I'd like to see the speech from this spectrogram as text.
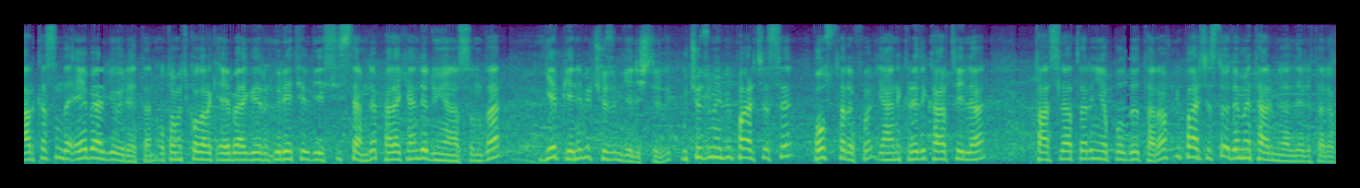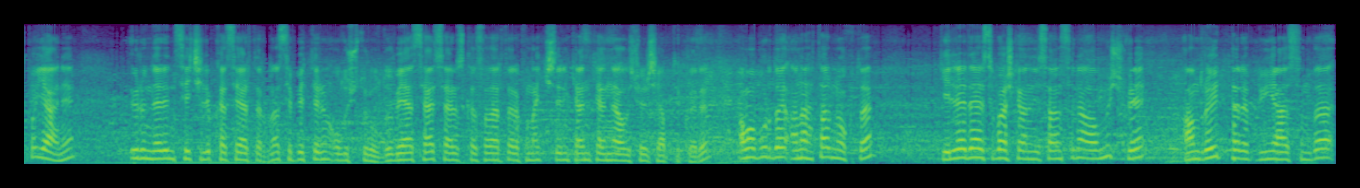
arkasında e-belge üreten, otomatik olarak e-belgelerin üretildiği sistemde perakende dünyasında yepyeni bir çözüm geliştirdik. Bu çözümün bir parçası post tarafı yani kredi kartıyla tahsilatların yapıldığı taraf, bir parçası da ödeme terminalleri tarafı yani ürünlerin seçilip kasiyer tarafından sepetlerin oluşturulduğu veya self servis kasalar tarafından kişilerin kendi kendine alışveriş yaptıkları. Ama burada anahtar nokta Gelir Dersi Başkanı lisansını almış ve Android taraf dünyasında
